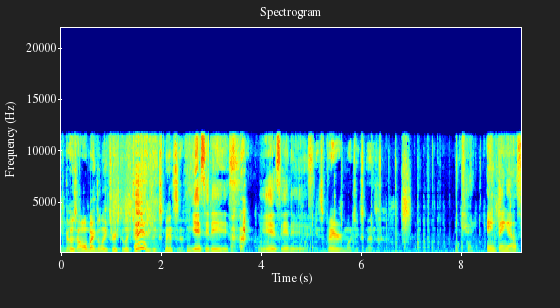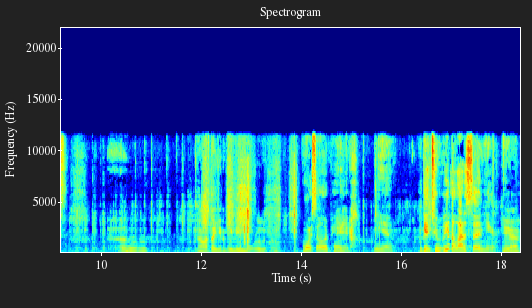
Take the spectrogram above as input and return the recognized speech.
It goes all back to electricity. Electricity is expensive. Yes, it is. yes, it is. It's very much expensive. Okay. Anything else? Uh, no, I think we need more of it though. More solar panels? Yeah. We get too. We get a lot of sun here. Yeah, know?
